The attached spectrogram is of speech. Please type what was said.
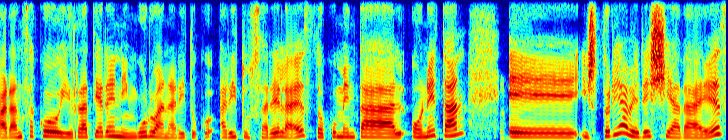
arantzako irratiaren inguruan arituko, aritu zarela, ez? Dokumental honetan, e, historia beresia da, ez?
